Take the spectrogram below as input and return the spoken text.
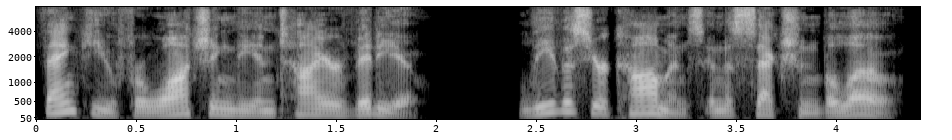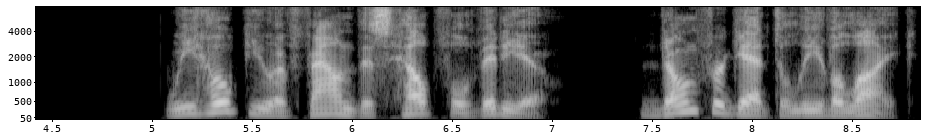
Thank you for watching the entire video. Leave us your comments in the section below. We hope you have found this helpful video. Don't forget to leave a like,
